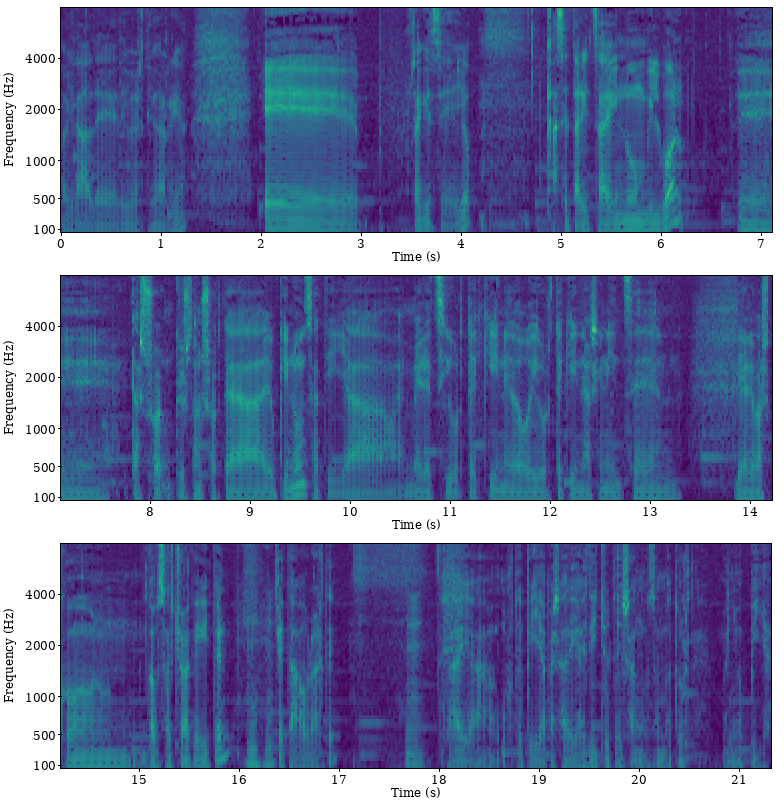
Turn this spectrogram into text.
hoi da alde divertigarria. E, zaki ze, jo, kazetaritza egin nun Bilbon, e, eta sor, kriston sortea eukin nun, zati ja emeretzi urtekin edo gehi urtekin hasi nintzen diario baskon gauzatxoak egiten, eta gaur arte. Eta ja, urte pila pasadia ez ditut esango zenbat urte, baina pila.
